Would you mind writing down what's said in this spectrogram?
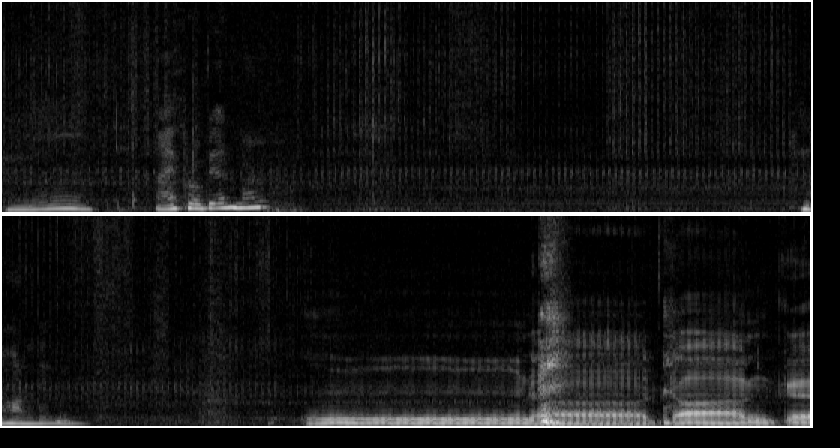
อืมหาย probieren mal นอนเล่น Mm, Ja, danke.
